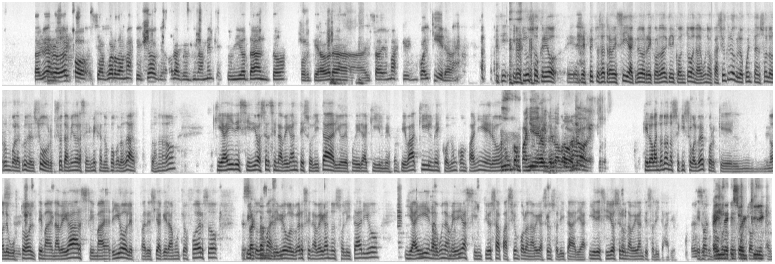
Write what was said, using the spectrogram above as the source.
Tal vez Rodolfo se acuerda más que yo, que ahora que últimamente estudió tanto, porque ahora sabe más que cualquiera. incluso creo, eh, respecto a esa travesía, creo recordar que él contó en alguna ocasión, creo que lo cuentan solo rumbo a la Cruz del Sur, yo también ahora se me un poco los datos, ¿no? Que ahí decidió hacerse navegante solitario después de ir a Quilmes, porque va a Quilmes con un compañero. un compañero que lo abandonó después que lo abandonó, no se quiso volver porque no le gustó el tema de navegar, se mareó, le parecía que era mucho esfuerzo. Vito Dumas debió volverse navegando en solitario y ahí en alguna medida sintió esa pasión por la navegación solitaria y decidió ser un navegante solitario. ahí le hizo el clic.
